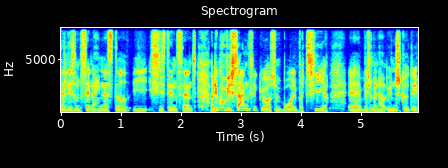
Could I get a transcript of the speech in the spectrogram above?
der ligesom sender hende afsted i, i sidste instans. Og det kunne vi sagtens have gjort som borgerlige partier, øh, hvis man har ønsket det.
